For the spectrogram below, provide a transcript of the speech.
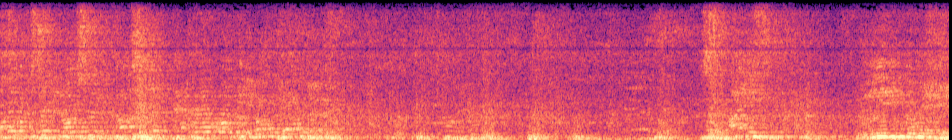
all on straight, on straight, on straight, careful, okay, okay, okay. So Ice leading the way.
